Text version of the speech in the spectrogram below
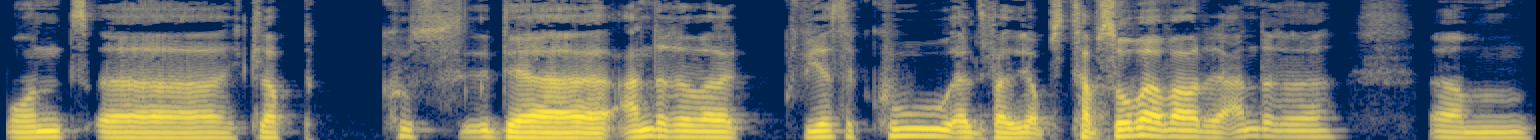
und äh, ich glaube, der andere war, wie heißt der Kuh, also ich weiß nicht, ob es Tabsoba war oder der andere, ähm,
